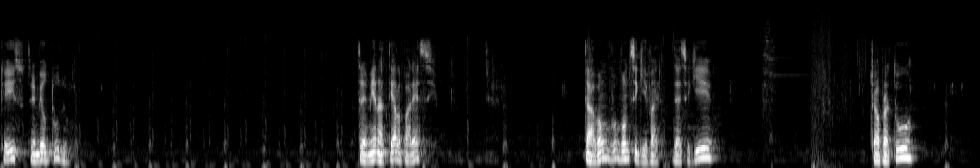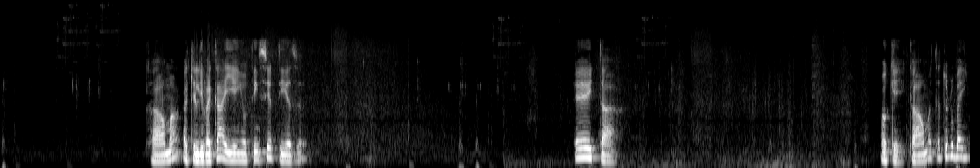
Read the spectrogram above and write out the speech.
Que isso? Tremeu tudo. Tremendo a tela, parece. Tá, vamos, vamos seguir, vai. Desce aqui. Tchau pra tu. Calma, aquele vai cair, hein? Eu tenho certeza. Eita. Ok, calma, tá tudo bem.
